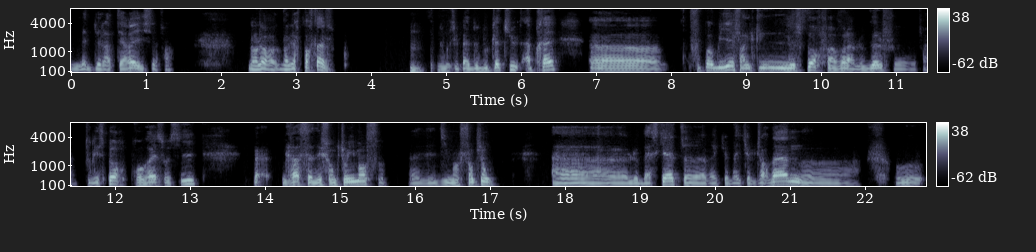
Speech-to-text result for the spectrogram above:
mettre de l'intérêt, enfin dans leur dans les reportages. Mmh. Donc j'ai pas de doute là-dessus. Après, euh, faut pas oublier, enfin le sport, enfin voilà, le golf, enfin tous les sports progressent aussi grâce à des champions immenses, des dimanches champions. Euh, le basket euh, avec Michael Jordan. Euh, au,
